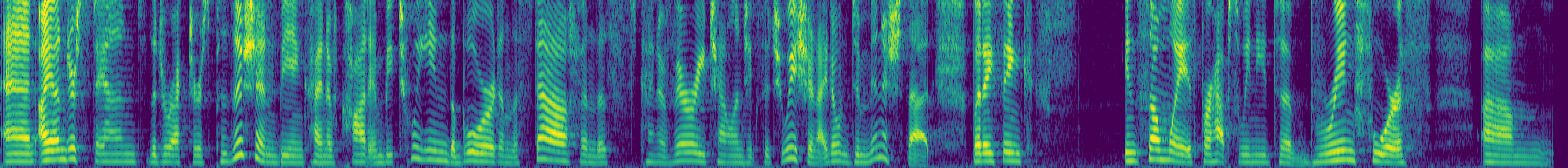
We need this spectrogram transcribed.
And i understand the director's position being kind of caught in between the board and the staff and this kind of very challenging situation. I don't diminish that but i think in some ways, perhaps we need to bring forth um,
